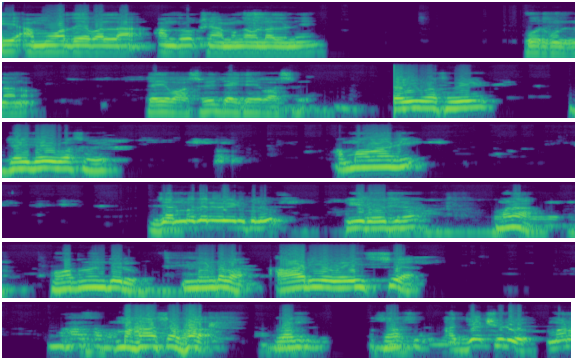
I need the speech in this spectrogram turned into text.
ఈ అమ్మవారి దయ వల్ల అందరూ క్షేమంగా ఉండాలని కోరుకుంటున్నాను. జై వాసవి జై జై వాసవి. జై వాసవి జై జై వాసవి. అమ్మవారి జన్మదిన వేడుకలు ఈ రోజున మన కోటనందూరు మండల ఆర్య వైశ్య మహాసభ రం- అధ్యక్షుడు మన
